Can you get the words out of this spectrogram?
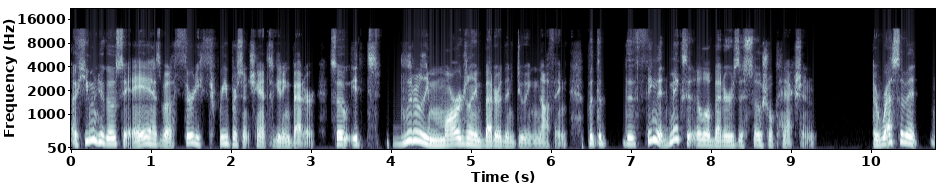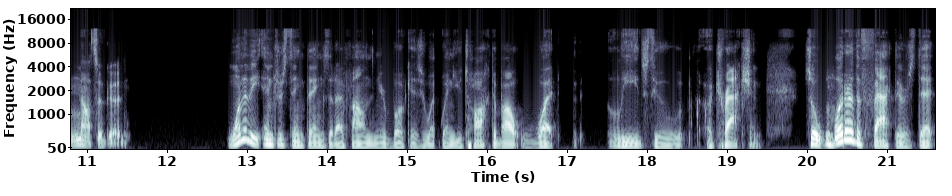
A human who goes to AA has about a 33% chance of getting better. So it's literally marginally better than doing nothing. But the, the thing that makes it a little better is the social connection. The rest of it, not so good. One of the interesting things that I found in your book is when, when you talked about what leads to attraction. So, mm-hmm. what are the factors that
